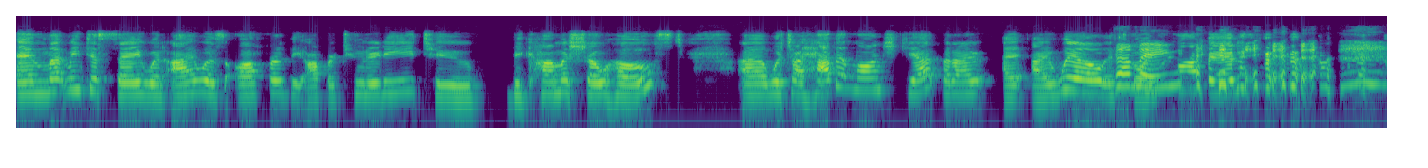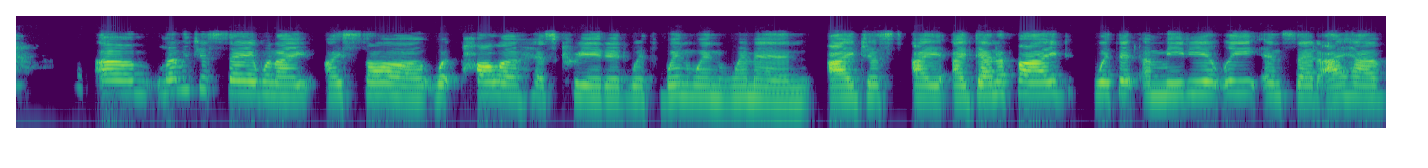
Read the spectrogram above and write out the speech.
And let me just say when i was offered the opportunity to become a show host uh, which i haven't launched yet but i i, I will it's Coming. going to happen. Um, let me just say when i i saw what paula has created with win win women i just i identified with it immediately and said i have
